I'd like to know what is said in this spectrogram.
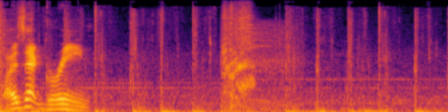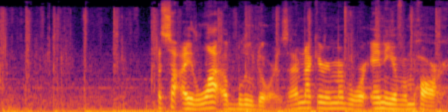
Why is that green? Saw a lot of blue doors. I'm not going to remember where any of them are.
